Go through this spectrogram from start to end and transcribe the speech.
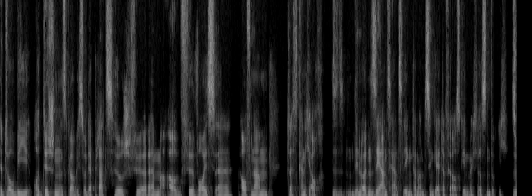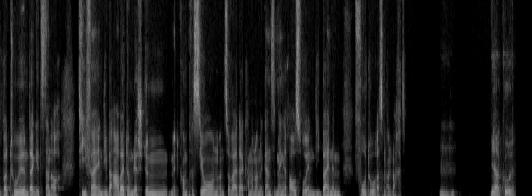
Adobe Audition ist, glaube ich, so der Platzhirsch für, ähm, für Voice-Aufnahmen. Äh, das kann ich auch den Leuten sehr ans Herz legen, wenn man ein bisschen Geld dafür ausgeben möchte. Das ist ein wirklich super Tool und da geht es dann auch tiefer in die Bearbeitung der Stimmen mit Kompression und so weiter. Da kann man noch eine ganze Menge rausholen, wie bei einem Foto, was man macht. Mhm. Ja, cool.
